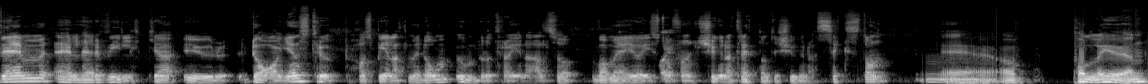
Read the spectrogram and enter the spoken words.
vem eller vilka ur dagens trupp har spelat med de Umbro-tröjorna? Alltså var med i ÖIS från 2013 till 2016. Mm. Eh, ja, Polle är ju en.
